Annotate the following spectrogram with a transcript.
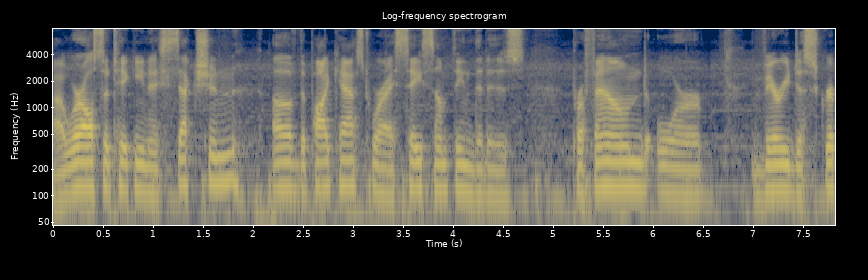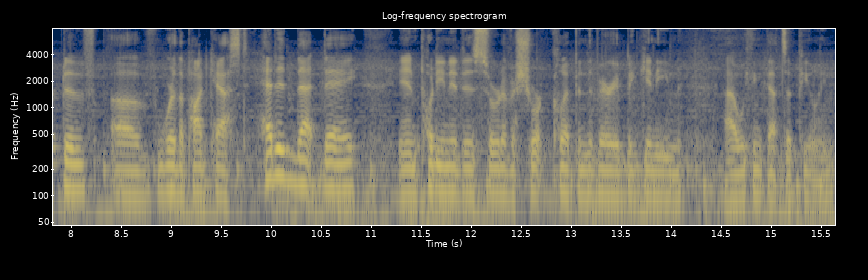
Uh, we're also taking a section of the podcast where I say something that is profound or very descriptive of where the podcast headed that day and putting it as sort of a short clip in the very beginning. Uh, we think that's appealing.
